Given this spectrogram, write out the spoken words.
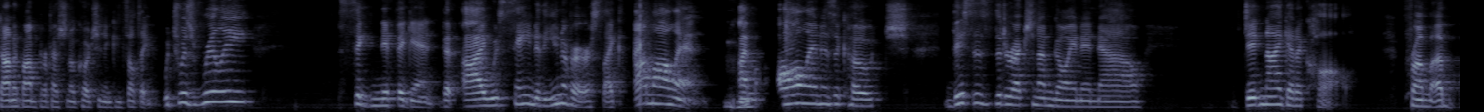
Donna Bond Professional Coaching and Consulting, which was really significant that I was saying to the universe, like, I'm all in. Mhm. I'm all in as a coach. This is the direction I'm going in now. Didn't I get a call from a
